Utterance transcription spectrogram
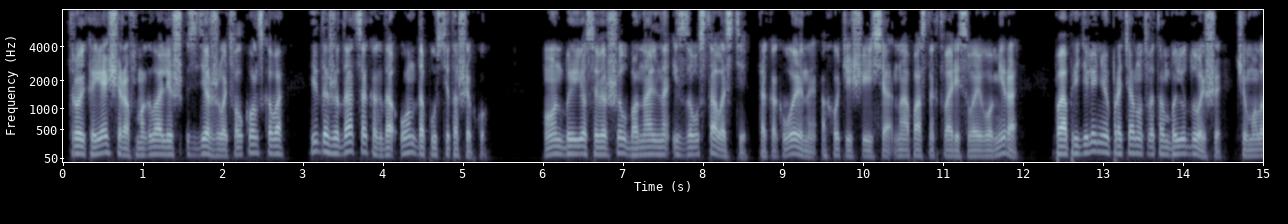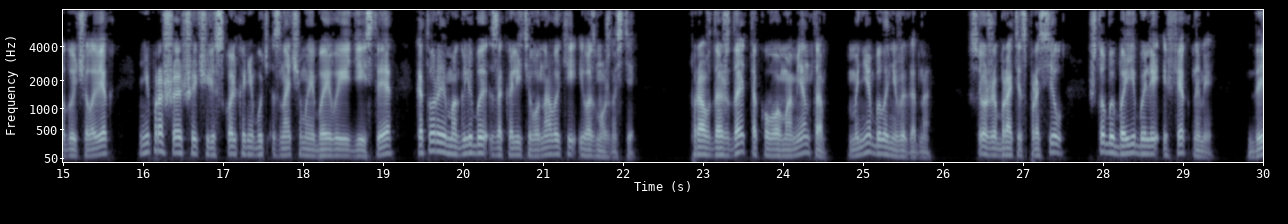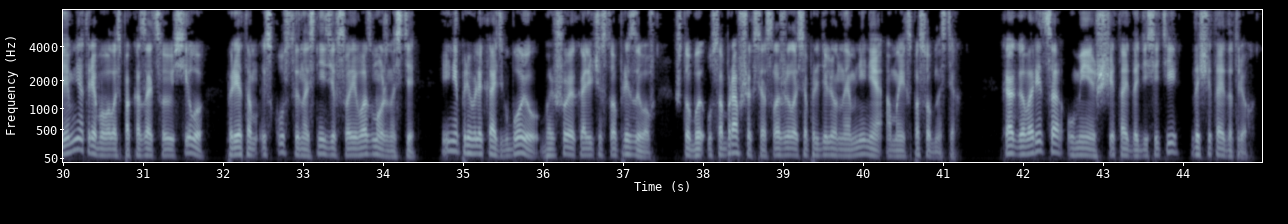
Тройка ящеров могла лишь сдерживать Волконского и дожидаться, когда он допустит ошибку. Он бы ее совершил банально из-за усталости, так как воины, охотящиеся на опасных тварей своего мира, по определению протянут в этом бою дольше, чем молодой человек, не прошедший через сколько-нибудь значимые боевые действия, которые могли бы закалить его навыки и возможности. Правда, ждать такого момента мне было невыгодно. Все же братец просил, чтобы бои были эффектными, да и мне требовалось показать свою силу, при этом искусственно снизив свои возможности, и не привлекать к бою большое количество призывов, чтобы у собравшихся сложилось определенное мнение о моих способностях. Как говорится, умеешь считать до десяти, досчитай до трех.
